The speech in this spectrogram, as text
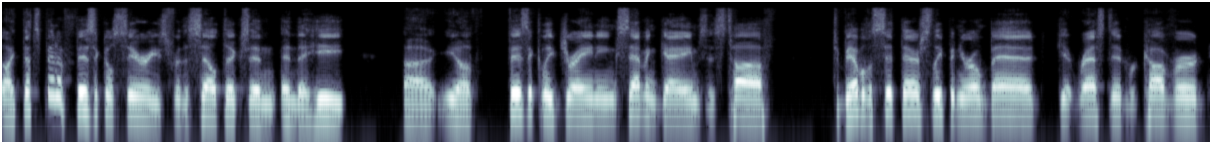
like that's been a physical series for the Celtics and and the Heat. Uh, you know, physically draining. Seven games is tough to be able to sit there, sleep in your own bed, get rested, recovered,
